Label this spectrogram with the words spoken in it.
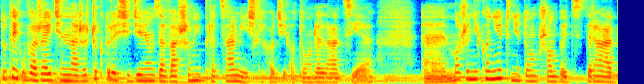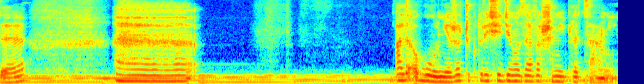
Tutaj uważajcie na rzeczy, które się dzieją za waszymi pracami, jeśli chodzi o tą relację. E, może niekoniecznie to muszą być zdrady, e, ale ogólnie rzeczy, które się dzieją za waszymi plecami.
